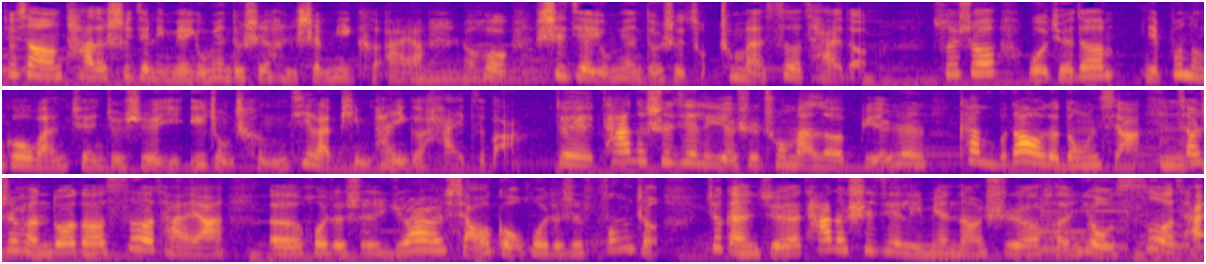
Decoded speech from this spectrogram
就像他的世界里面永远都是很神秘可爱啊，然后世界永远都是充充满色彩的。所以说，我觉得也不能够完全就是以一种成绩来评判一个孩子吧。对他的世界里也是充满了别人看不到的东西啊，嗯像是很多的色彩呀，呃，或者是鱼儿、小狗，或者是风筝，就感觉他的世界里面呢是很有色彩、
